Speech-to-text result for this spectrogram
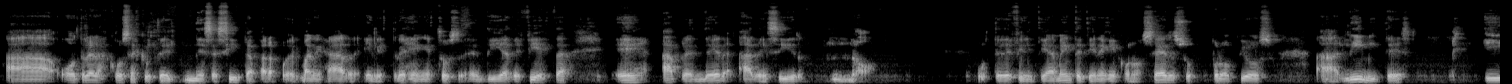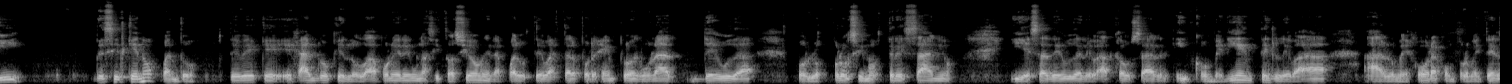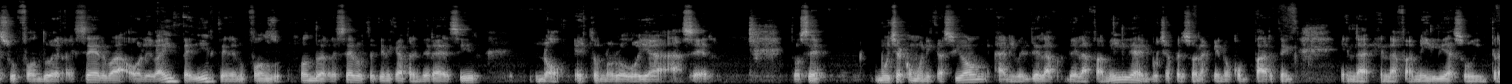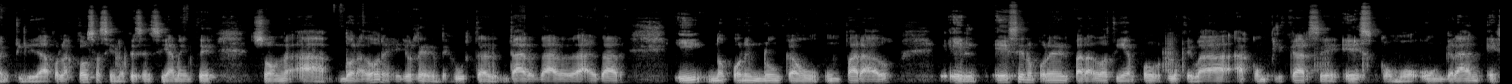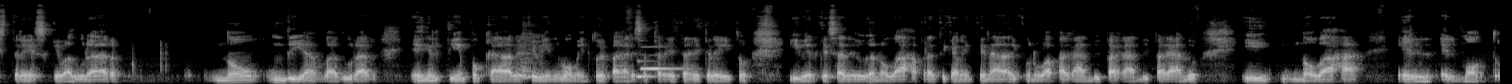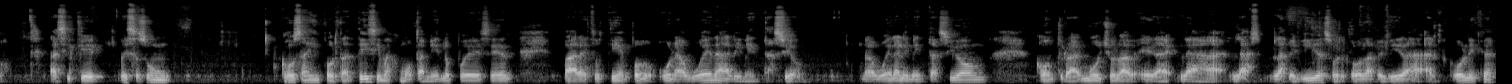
Ah, otra de las cosas que usted necesita para poder manejar el estrés en estos eh, días de fiesta es aprender a decir no. Usted definitivamente tiene que conocer sus propios ah, límites y decir que no cuando usted ve que es algo que lo va a poner en una situación en la cual usted va a estar, por ejemplo, en una deuda por los próximos tres años y esa deuda le va a causar inconvenientes, le va a, lo mejor a comprometer su fondo de reserva o le va a impedir tener un fondo, fondo de reserva, usted tiene que aprender a decir, no, esto no lo voy a hacer. Entonces, mucha comunicación a nivel de la, de la, familia. Hay muchas personas que no comparten en la, en la familia su intranquilidad por las cosas, sino que sencillamente son uh, donadores. Ellos les, les, gusta dar, dar, dar, dar y no ponen nunca un, un, parado. El, ese no poner el parado a tiempo lo que va a complicarse es como un gran estrés que va a durar no un día, va a durar en el tiempo cada vez que viene el momento de pagar esas tarjetas de crédito y ver que esa deuda no baja prácticamente nada y que uno va pagando y pagando y pagando y no baja el, el monto. Así que esas son cosas importantísimas, como también lo puede ser para estos tiempos una buena alimentación. Una buena alimentación, controlar mucho las, las, bebidas, sobre todo las bebidas alcohólicas,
